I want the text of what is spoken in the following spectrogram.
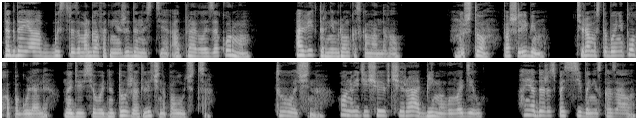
Тогда я, быстро заморгав от неожиданности, отправилась за кормом, а Виктор негромко скомандовал. «Ну что, пошли, Бим. Вчера мы с тобой неплохо погуляли. Надеюсь, сегодня тоже отлично получится». «Точно. Он ведь еще и вчера Бима выводил. А я даже спасибо не сказала.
